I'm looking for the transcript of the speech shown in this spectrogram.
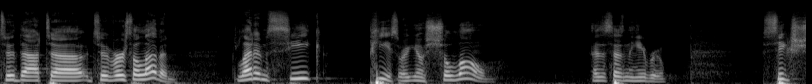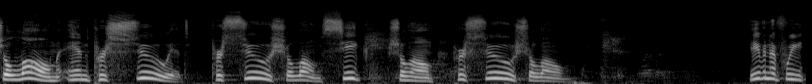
to that uh, to verse 11. Let him seek peace, or you know, shalom, as it says in the Hebrew. Seek shalom and pursue it. Pursue shalom. Seek shalom. Pursue shalom. Even if we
